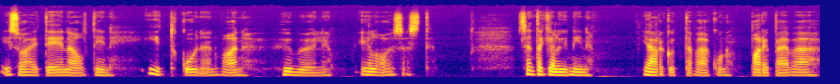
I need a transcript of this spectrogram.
Isoäiti ei enää ollut niin itkuinen, vaan hymyili iloisesti. Sen takia oli niin järkyttävää, kun pari päivää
